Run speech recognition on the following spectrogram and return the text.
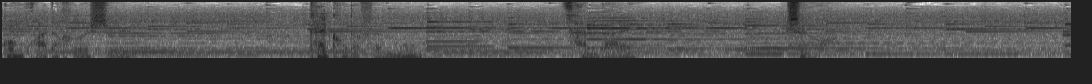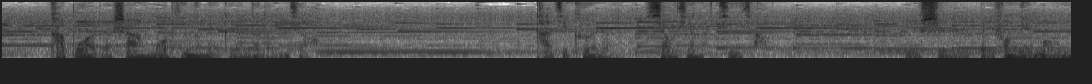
光滑的河石。开口的坟墓，惨白、赤裸。卡布尔的沙磨平了每个人的棱角，塔吉克人削尖了犄角。于是北方联盟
